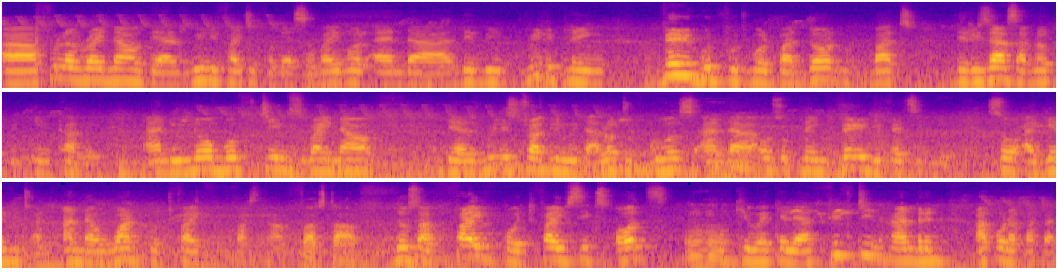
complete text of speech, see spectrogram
Uh, Fulham right now they are really fighting for their survival, and uh, they've been really playing very good football, but don't. But the results have not been incoming, and we know both teams right now they are really struggling with a lot of goals and uh, also playing very defensively. So I gave it an under 1.5 first half. First half. Those are 5.56 odds. Mhm. Ukiwekelea 1500 hapo unapata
